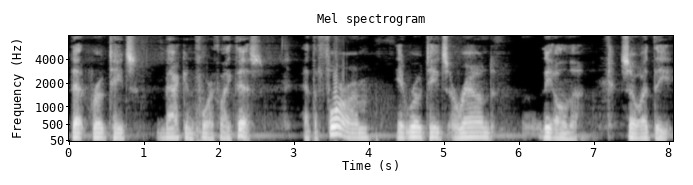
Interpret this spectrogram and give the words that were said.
that rotates back and forth like this. At the forearm, it rotates around the ulna. So at the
